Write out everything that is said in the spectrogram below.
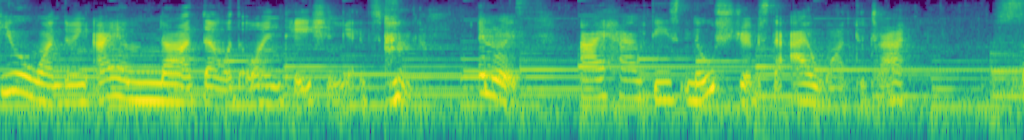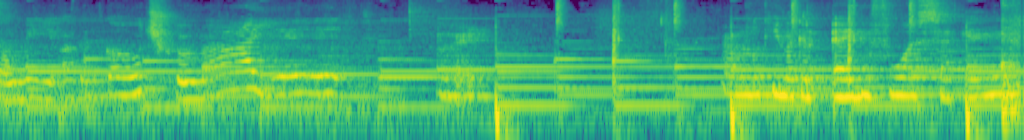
If you were wondering, I am not done with orientation yet. Anyways, I have these nose strips that I want to try. So we are gonna go try it. Okay. I'm looking like an egg for a second.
